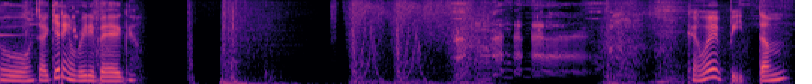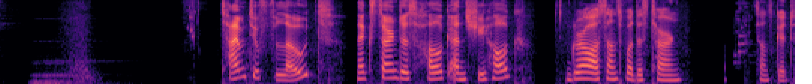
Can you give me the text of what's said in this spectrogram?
Oh, they're getting really big. Can we beat them? Time to float. Next turn, just Hulk and She-Hulk. Grow our Sunspot this turn. Sounds good.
